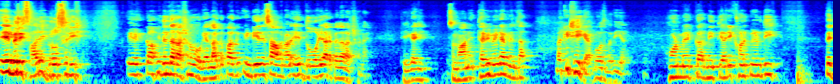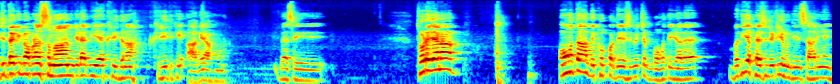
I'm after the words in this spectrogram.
ਇਹ ਮੇਰੀ ਸਾਰੀ ਗਰੋਸਰੀ ਇਹ ਕਾਫੀ ਦਿਨ ਦਾ ਰਾਸ਼ਨ ਹੋ ਗਿਆ। ਲਗਭਗ ਇੰਡੀਆ ਦੇ ਹਿਸਾਬ ਨਾਲ ਇਹ 2000 ਰੁਪਏ ਦਾ ਰਾਸ਼ਨ ਹੈ। ਠੀਕ ਹੈ ਜੀ? ਸਮਾਨ ਇੱਥੇ ਵੀ ਮਹਿੰਗਾ ਮਿਲਦਾ। ਬਾਕੀ ਠੀਕ ਹੈ, ਬਹੁਤ ਵਧੀਆ। ਹੁਣ ਮੈਂ ਕਰਨੀ ਤਿਆਰੀ ਖਾਣ ਪੀਣ ਦੀ। ਤੇ ਜਿੱਦਾਂ ਕਿ ਮੈਂ ਆਪਣਾ ਸਮਾਨ ਜਿਹੜਾ ਵੀ ਹੈ ਖਰੀਦਣਾ, ਖਰੀਦ ਕੇ ਆ ਗਿਆ ਹੁਣ। ਵੈਸੇ ਥੋੜਾ ਜਿਹਾ ਨਾ, ਉਹ ਤਾਂ ਦੇਖੋ ਪ੍ਰਦੇਸ਼ ਵਿੱਚ ਬਹੁਤ ਹੀ ਜ਼ਿਆਦਾ ਵਧੀਆ ਫੈਸਿਲਿਟੀ ਹੁੰਦੀਆਂ ਸਾਰੀਆਂ ਹੀ।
